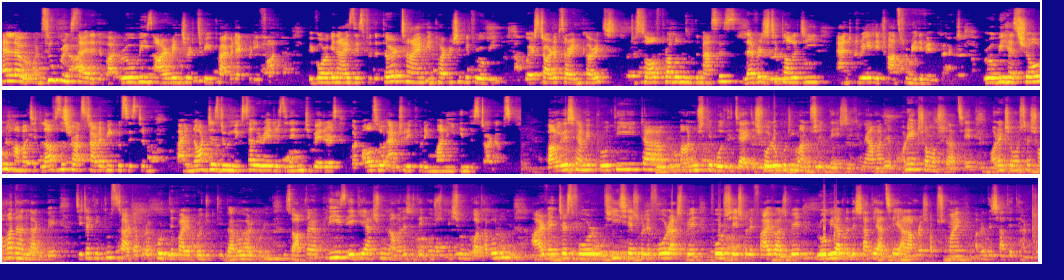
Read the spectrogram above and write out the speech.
Hello, I'm super excited about Roby's R Venture 3 private equity fund. We've organized this for the third time in partnership with Roby, where startups are encouraged to solve problems of the masses, leverage technology, and create a transformative impact. Roby has shown how much it loves the startup ecosystem by not just doing accelerators and incubators, but also actually putting money in the startups. বাংলাদেশে আমি প্রতিটা মানুষকে বলতে চাই যে ষোলো কোটি মানুষের দেশ, এখানে আমাদের অনেক সমস্যা আছে, অনেক সমস্যার সমাধান লাগবে, যেটা কিন্তু স্টার্ট আপরা করতে পারে প্রযুক্তি ব্যবহার করে। সো আপনারা প্লিজ এগিয়ে আসুন, আমাদের সাথে মিশুন কথা বলুন। আর ভেঞ্চার্স ফোর থ্রি শেষ হলে ফোর আসবে ফোর শেষ হলে ফাইভ আসবে। রবি আপনাদের সাথে আছে আর আমরা সবসময় আপনাদের সাথে থাকব।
